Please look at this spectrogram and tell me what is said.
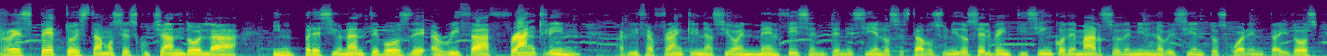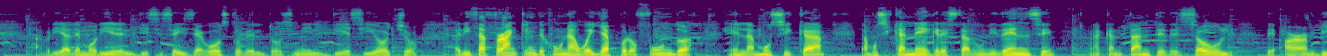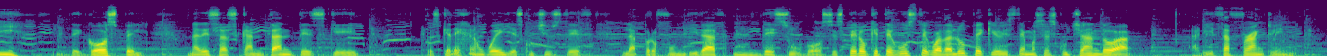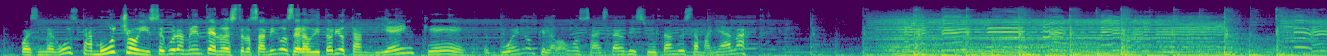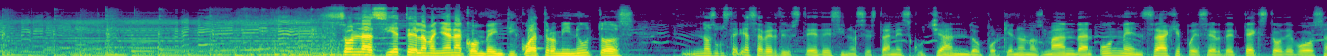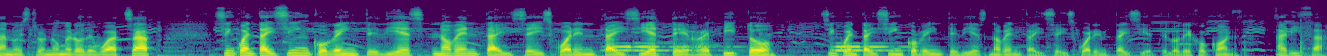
respeto, estamos escuchando la impresionante voz de Aretha Franklin. Aretha Franklin nació en Memphis, en Tennessee, en los Estados Unidos, el 25 de marzo de 1942. Habría de morir el 16 de agosto del 2018. Aretha Franklin dejó una huella profunda en la música, la música negra estadounidense, una cantante de soul, de R&B, de gospel una de esas cantantes que pues que dejan huella, escuche usted la profundidad de su voz. Espero que te guste Guadalupe, que hoy estemos escuchando a Aretha Franklin. Pues me gusta mucho y seguramente a nuestros amigos del auditorio también. Qué bueno que la vamos a estar disfrutando esta mañana. Son las 7 de la mañana con 24 minutos. Nos gustaría saber de ustedes si nos están escuchando, por qué no nos mandan un mensaje, puede ser de texto o de voz a nuestro número de WhatsApp 55 20 10 96 47. Repito, 55 20 10 96 47. Lo dejo con Ariza.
